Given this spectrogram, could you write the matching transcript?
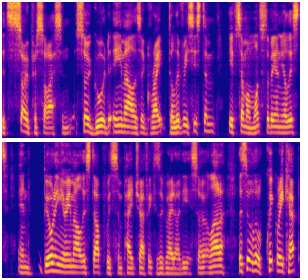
it's so precise and so good. Email is a great delivery system if someone wants to be on your list and building your email list up with some paid traffic is a great idea. So Ilana, let's do a little quick recap.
